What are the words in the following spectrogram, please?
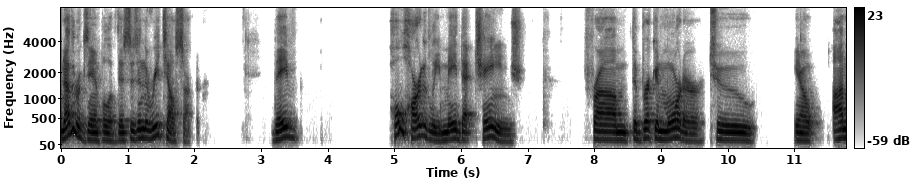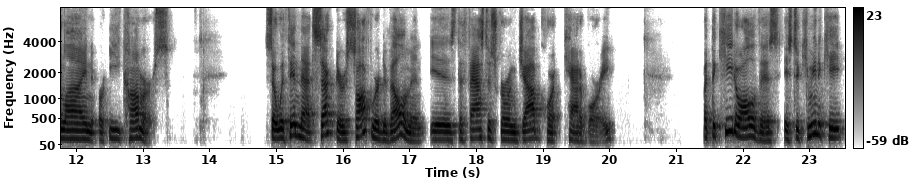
another example of this is in the retail sector they've wholeheartedly made that change from the brick and mortar to you know online or e-commerce so within that sector, software development is the fastest growing job category. But the key to all of this is to communicate,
